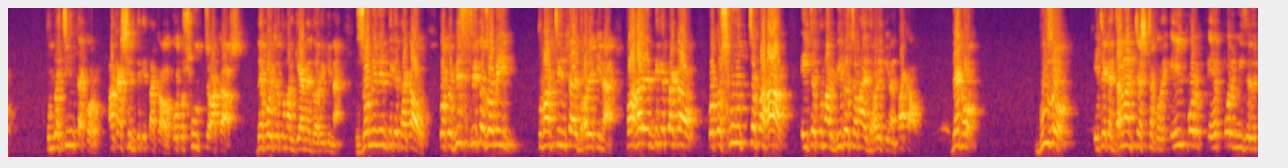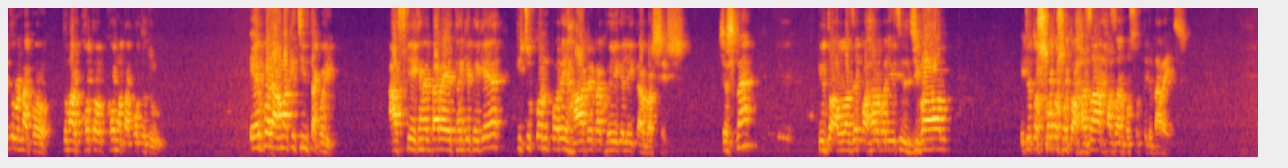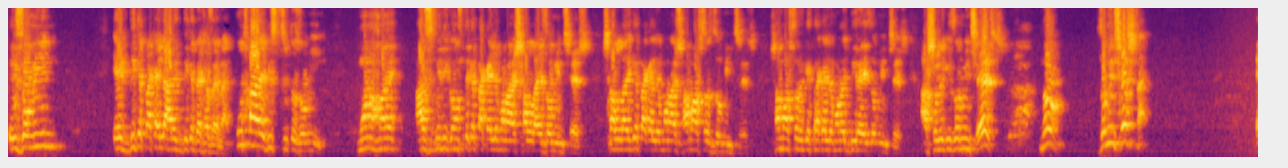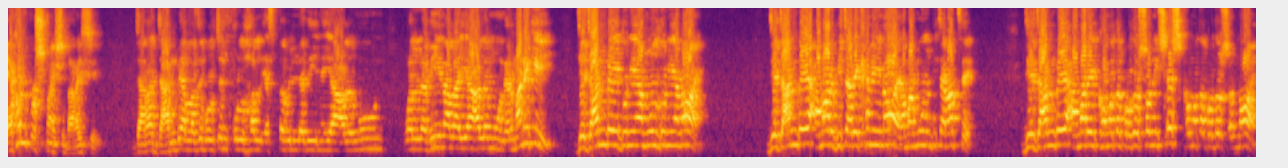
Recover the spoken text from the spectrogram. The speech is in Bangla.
তোমরা চিন্তা করো, আকাশের দিকে তাকাও, কত সুউচ্চ আকাশ। দেখো এটা তোমার জ্ঞানে ধরে কিনা। জমিনের দিকে তাকাও, কত বিস্তৃত জমিন তোমার চিন্তায় ধরে কিনা। পাহাড়ের দিকে তাকাও, কত সুউচ্চ পাহাড়, এইটা তোমার বিবেচনায় ধরে কিনা, তাকাও। দেখো, বুঝো, এটাকে জানার চেষ্টা করো এই পর এরপরে নিজের তুলনা করো, তোমার ক্ষত, ক্ষমতা কতটুকু। এরপরে আমাকে চিন্তা করি। আজকে এখানে দাঁড়ায় থেকে থেকে কিছুক্ষণ পরে হার্ট অ্যাটাক হয়ে গেলেই কারবার শেষ। শেষ না? কিন্তু আল্লাহ যে পাহাড় বানিয়েছিল জিবাল, এটা তো শত শত হাজার হাজার বছর থেকে দাঁড়ায় আছে। এই জমিন একদিকে তাকাইলে আরেক দিকে দেখা যায় না। কোথায় বিস্তৃত জমিন? মনে হয় আজমিরিগঞ্জ থেকে তাকাইলে মনে হয় সাল্লাই জমিন শেষ। সাল্লাই গিয়ে তাকাইলে মনে হয় সামারসর জমিন শেষ। সামারসর গিয়ে তাকাইলে মনে হয় দিরাই জমিন শেষ। আসলে কি জমিন শেষ? নো জমিন শেষ না। এখন প্রশ্ন এসে দাঁড়াইছে, যারা জানবে আল্লাহ যে বলছেন কুলহাল ইয়াস্তাবিল্লাযীনা ইয়ালামুন ওয়াল্লাযীনা লা ইয়ালামুন এর মানে কি? যে জানবে এই দুনিয়া মূল দুনিয়া নয়, যে জানবে আমার বিচার এখানেই নয়, আমার মূল বিচার আছে, যে জানবে আমার এই ক্ষমতা প্রদর্শনই শেষ ক্ষমতা প্রদর্শন নয়,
